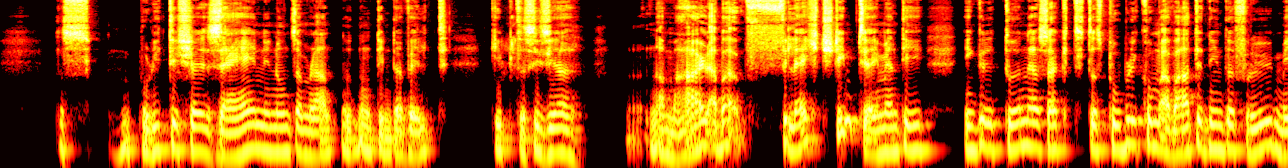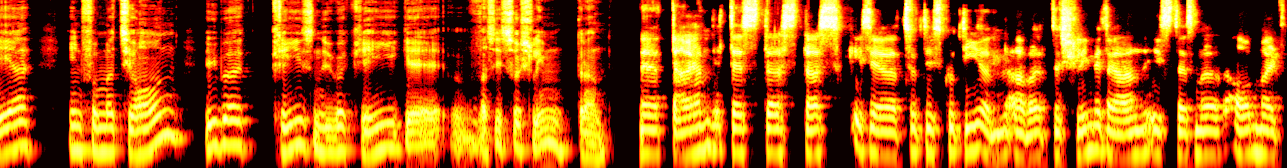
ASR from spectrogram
das politische Sein in unserem Land und in der Welt gibt. Das ist ja normal, aber vielleicht stimmt ja. Ich meine, die Ingrid Thurner sagt, das Publikum erwartet in der Früh mehr Information über Krisen, über Kriege. Was ist so schlimm dran? Naja, daran, das, das, das ist ja zu diskutieren, aber das Schlimme daran ist, dass man auch mal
